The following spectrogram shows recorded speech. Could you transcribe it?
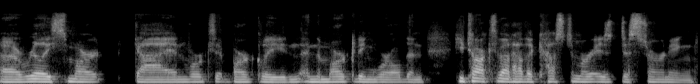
a really smart guy and works at Barkley in, in, the marketing world. And he talks about how the customer is discerning.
